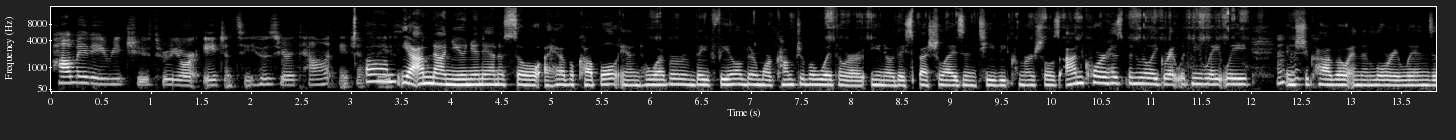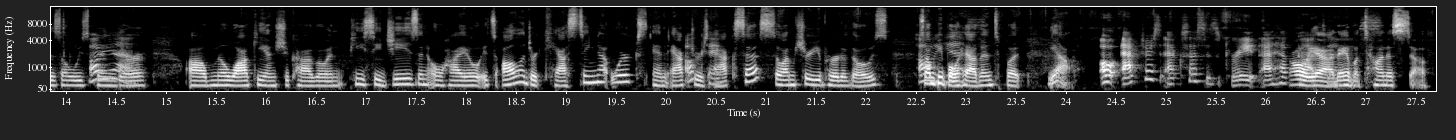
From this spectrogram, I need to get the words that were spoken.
how may they reach you through your agency? Who's your talent agent, Um, yeah, I'm non-union, Anna, so I have a couple, and whoever they feel they're more comfortable with, or you know, they specialize in TV commercials. Encore has been really great with me lately in Mhm. Chicago, and then Lori Lins has always Oh, been yeah. there. Uh, Milwaukee and Chicago, and PCG's in Ohio. It's all under Casting Networks and Actors Okay. Access, so I'm sure you've heard of those. Oh, Some people yes. haven't, but yeah. Oh, Actors Access is great. I have. Oh yeah, they have a ton of stuff.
